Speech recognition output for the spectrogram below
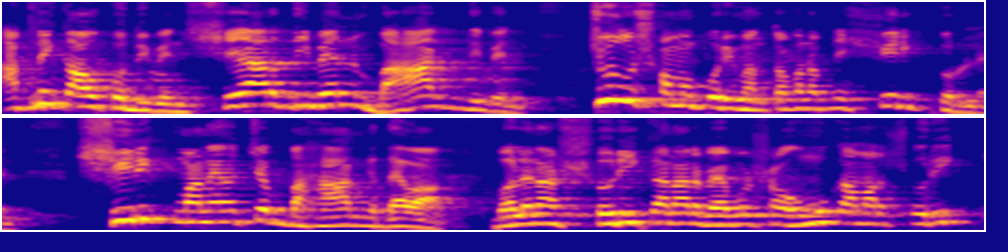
আপনি কাউকে দিবেন, শেয়ার দিবেন, ভাগ দিবেন, চুল সম পরিমাণ তখন আপনি শিরিক করলেন। শিরিক মানে হচ্ছে ভাগ দেওয়া। বলে না শরিকানার ব্যবসা, অমুক আমার শরিক।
